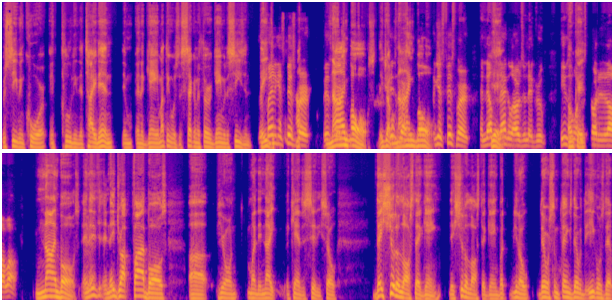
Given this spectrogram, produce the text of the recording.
receiving core, including the tight end in, in a game, I think it was the second or third game of the season. They're playing against Pittsburgh. Pittsburgh. nine balls. They dropped Pittsburgh. nine balls. against Pittsburgh, and Nelson Yeah. Agholor was in that group. He was the one who started it all off. nine balls and they and they dropped five balls uh here on monday night in kansas city so they should have lost that game they should have lost that game but you know there were some things there with the eagles that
